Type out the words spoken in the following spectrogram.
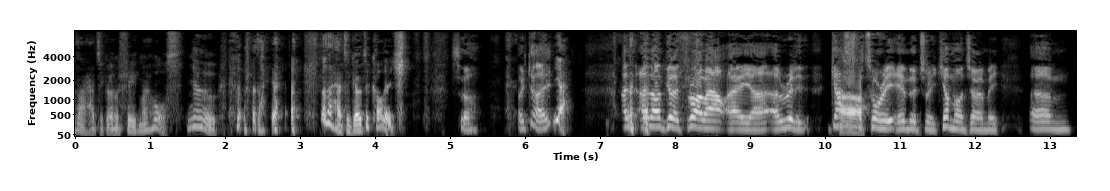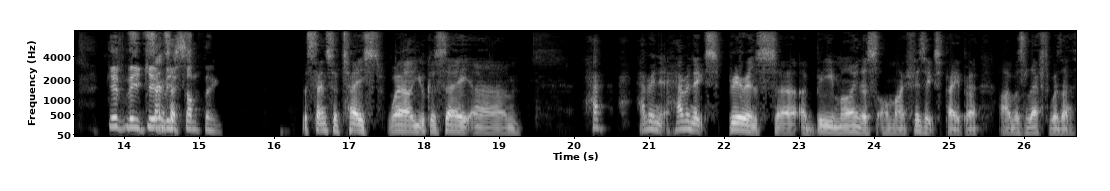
that I had to go and feed my horse. No, that, I, that I had to go to college. Sure. Okay. yeah. and, and, I'm going to throw out a uh, a really gustatory oh. imagery. Come on, Jeremy. Um, Give me, give sense me of, something. The sense of taste. Well, you could say um, having having experienced uh, a B minus on my physics paper, I was left with a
